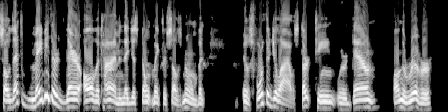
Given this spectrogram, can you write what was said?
So that's maybe they're there all the time and they just don't make themselves known. But it was Fourth of July. I was 13. We were down on the river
